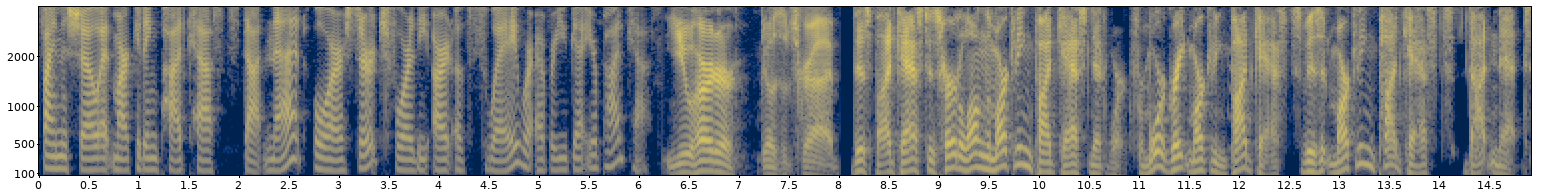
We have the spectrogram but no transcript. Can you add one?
find the show at marketingpodcasts.net, or search for The Art of Sway wherever you get your podcasts. You heard her. Go subscribe. This podcast is heard along the Marketing Podcast Network. For more great marketing podcasts, visit marketingpodcasts.net.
